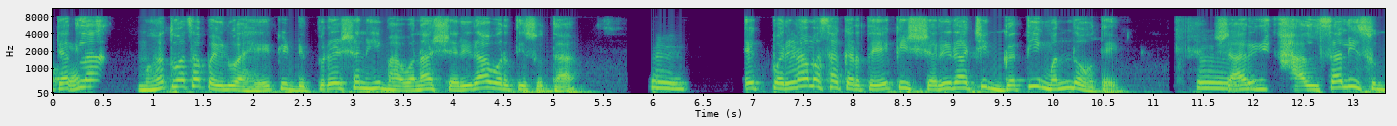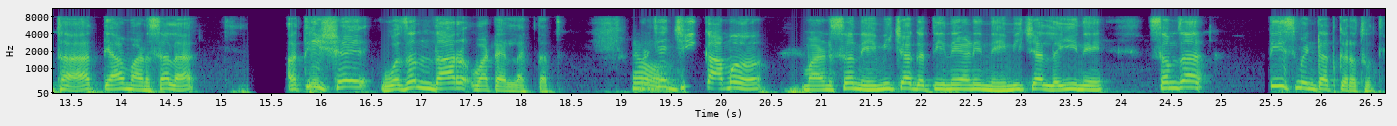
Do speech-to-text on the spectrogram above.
त्यातला महत्त्वाचा पैलू आहे की डिप्रेशन ही भावना शरीरावरती सुद्धा. एक परिणाम असा करते की शरीराची गती मंद होते. शारीरिक हालचाली सुद्धा त्या माणसाला अतिशय वजनदार वाटायला लागतात हो. म्हणजे जी कामं माणसं नेहमीच्या गतीने आणि नेहमीच्या लयीने समजा तीस मिनिटात करत होती.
